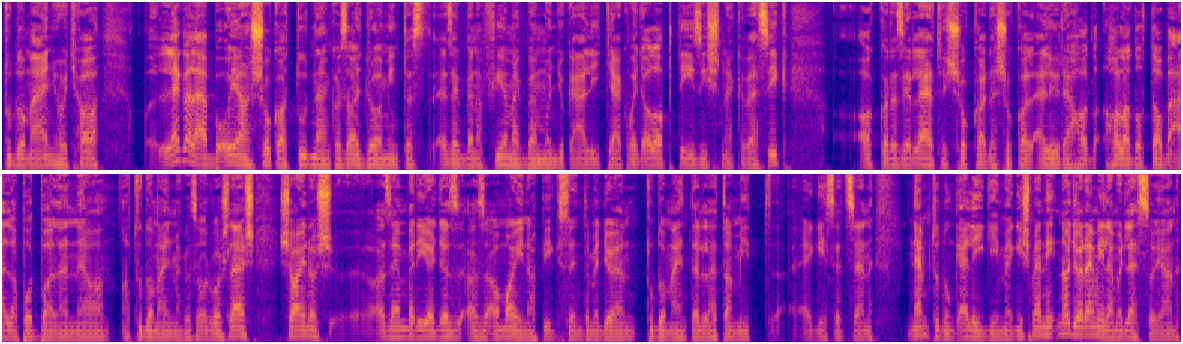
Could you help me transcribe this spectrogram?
tudomány, hogyha legalább olyan sokat tudnánk az agyról, mint ezt ezekben a filmekben mondjuk állítják, vagy alaptézisnek veszik, akkor azért lehet, hogy sokkal, de sokkal előre haladottabb állapotban lenne a, a tudomány meg az orvoslás. Sajnos az emberi agy az, az a mai napig szerintem egy olyan tudományterület, amit egész egyszerűen nem tudunk eléggé megismerni. Nagyon remélem, hogy lesz olyan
